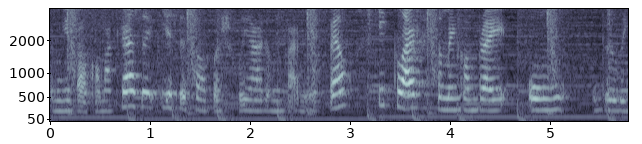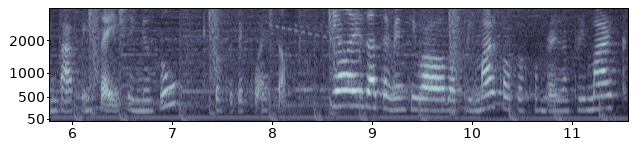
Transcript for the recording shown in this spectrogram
a minha pele com maquilhagem e este é só para esfoliar e limpar a minha pele. E claro também comprei um de limpar pincéis em azul, para fazer coleção. E ela é exatamente igual ao da Primark, ao que eu comprei na Primark,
